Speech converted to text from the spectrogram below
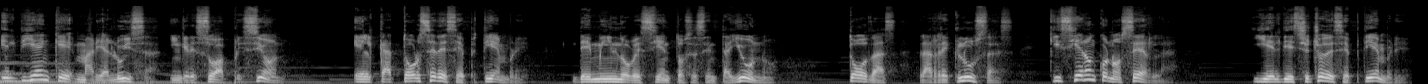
El día en que María Luisa ingresó a prisión, el 14 de septiembre de 1961, todas las reclusas quisieron conocerla y el 18 de septiembre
